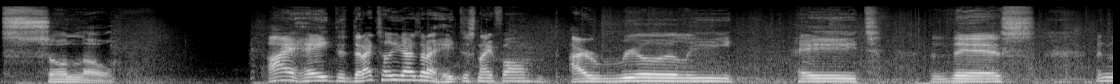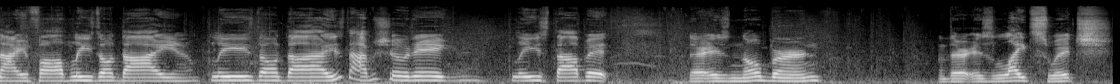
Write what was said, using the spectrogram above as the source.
solo. I hate. Did I tell you guys that I hate this Nightfall? I really hate this Nightfall. Please don't die. Please don't die. Stop shooting. Please stop it. There is no burn. There is light switch.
